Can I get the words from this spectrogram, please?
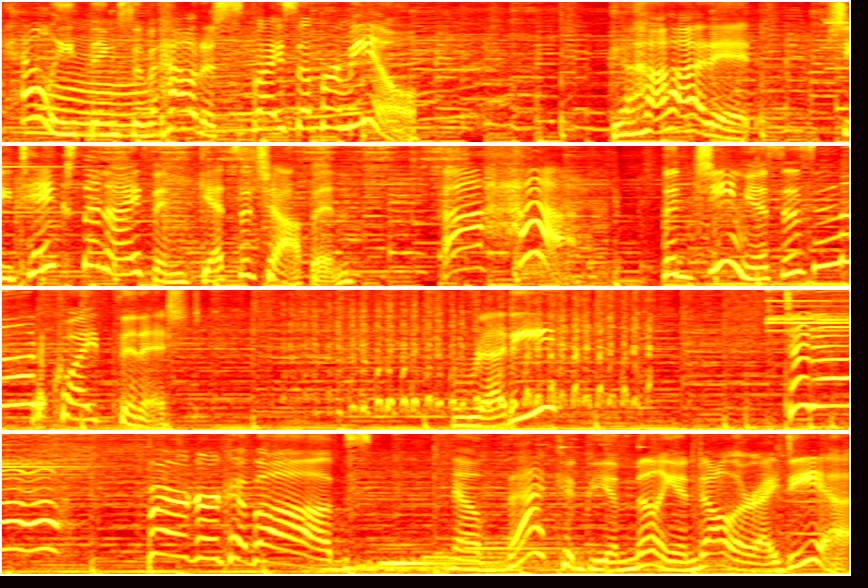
Kelly thinks of how to spice up her meal. Got it! She takes the knife and gets a chopping. Aha! The genius is not quite finished. Ready? Ta-da! Burger kebabs! Now that could be a million dollar idea.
